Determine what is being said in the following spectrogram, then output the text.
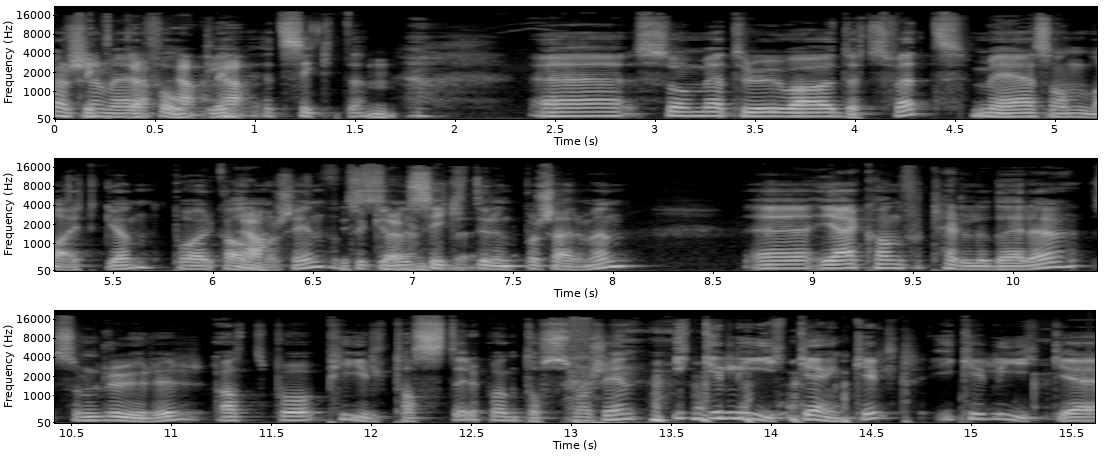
kanskje Sikte, mer folkelig. ja. Et sikte. Mm. Uh, som jeg tror var dødsfett, med sånn lightgun på arkademaskin. Ja, at du kunne sikte rundt på skjermen. Eh, jeg kan fortelle dere som lurer, at på piltaster på en DOS-maskin Ikke like enkelt. Ikke like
